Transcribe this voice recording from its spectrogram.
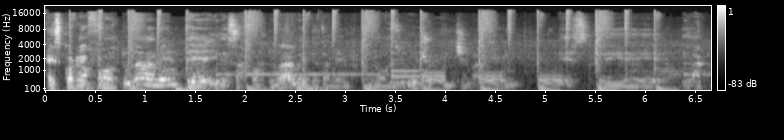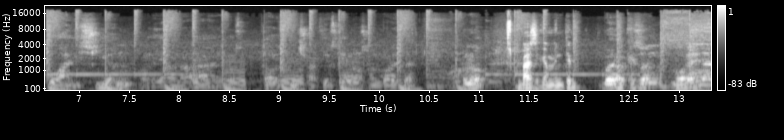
Es correcto. Afortunadamente y desafortunadamente también, porque no es mucho pinche margen, este, la coalición, como llaman ahora los- todos los pinches partidos que no son Morena, ¿no? Básicamente. Bueno, que son Morena,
